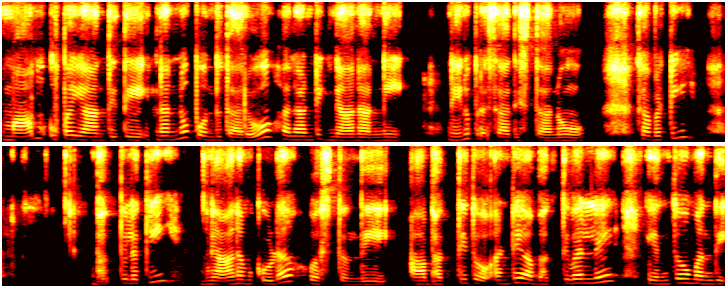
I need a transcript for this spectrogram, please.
మాం ఉపయాంతితే నన్ను పొందుతారో అలాంటి జ్ఞానాన్ని నేను ప్రసాదిస్తాను. కాబట్టి భక్తులకి జ్ఞానం కూడా వస్తుంది. ఆ భక్తితో అంటే ఆ భక్తి వల్లే ఎంతో మంది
